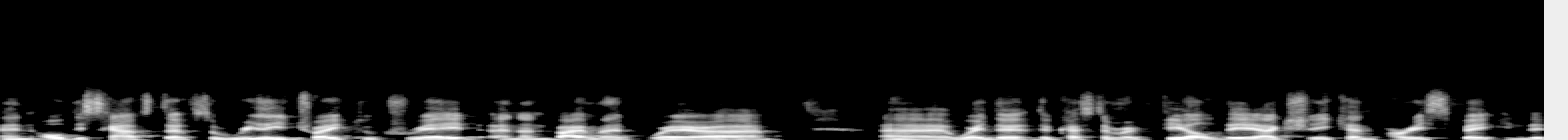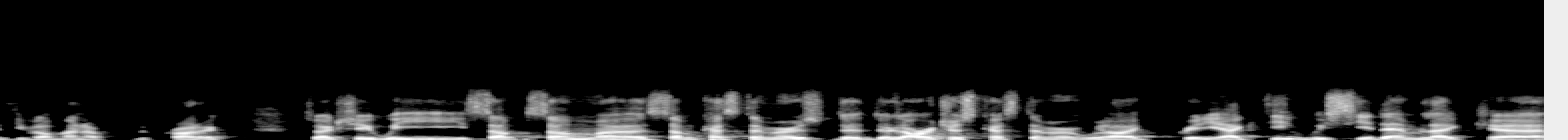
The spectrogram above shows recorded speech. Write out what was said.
and all this kind of stuff. So really try to create an environment where uh, uh, where the, the customer feel they actually can participate in the development of the product. So actually, we some some uh, some customers, the, the largest customer, were like pretty active. We see them like uh,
